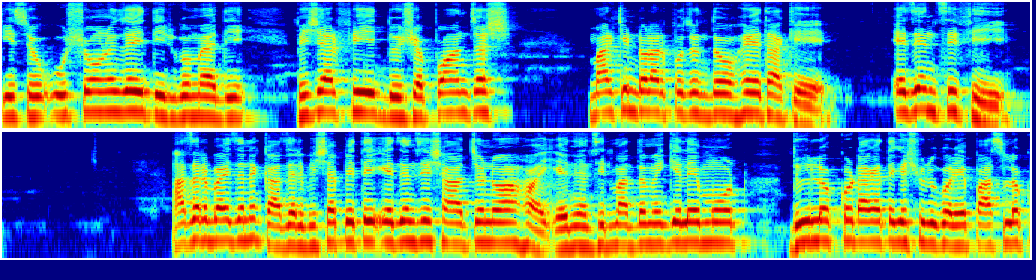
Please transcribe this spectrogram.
কিছু উৎস অনুযায়ী দীর্ঘমেয়াদী ভিসার ফি দুশো মার্কিন ডলার পর্যন্ত হয়ে থাকে। এজেন্সি ফি আজারবাইজানে কাজের ভিসা পেতে এজেন্সির সাহায্য নেওয়া হয়। এজেন্সির মাধ্যমে গেলে মোট দুই লক্ষ টাকা থেকে শুরু করে পাঁচ লক্ষ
